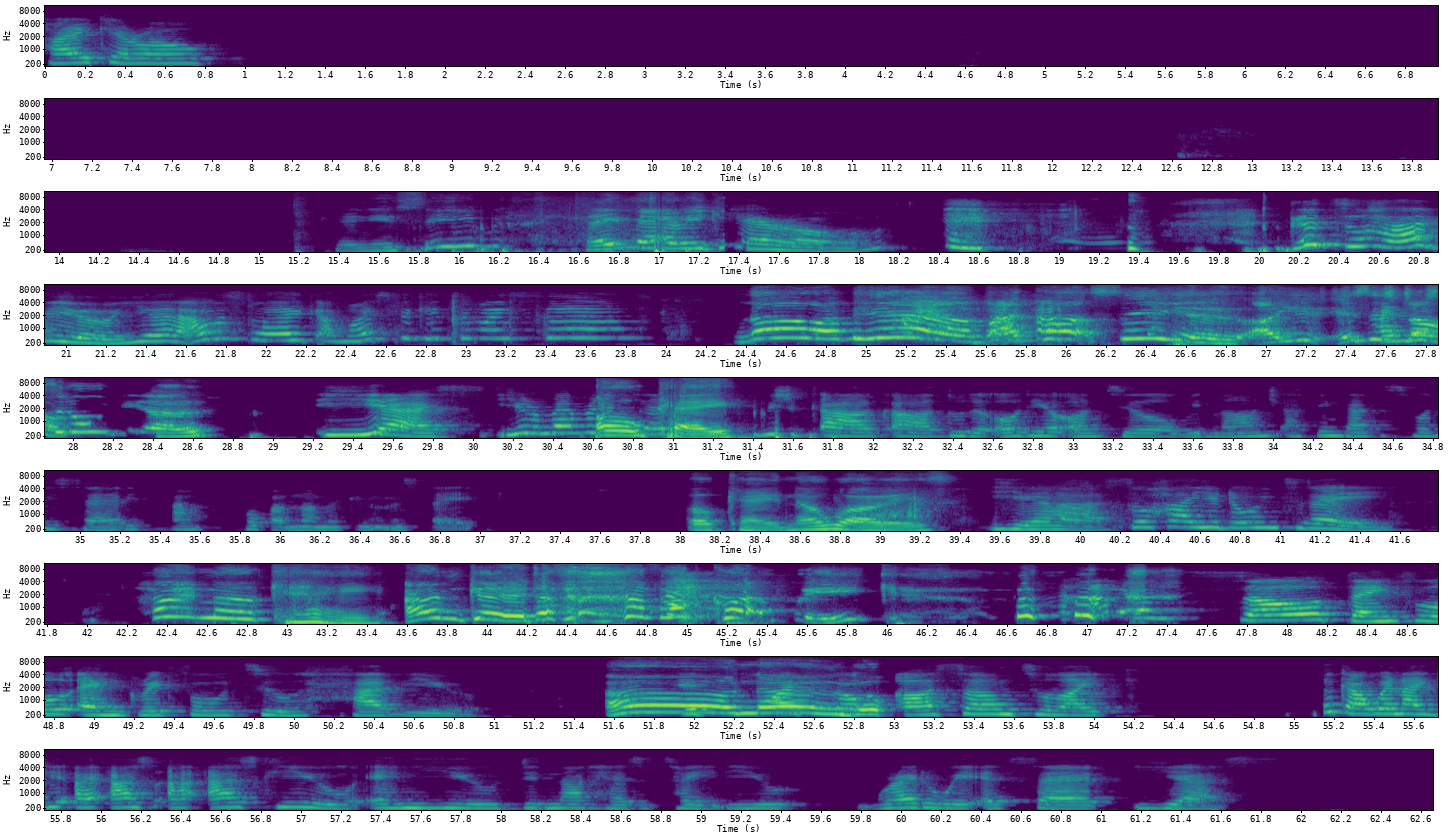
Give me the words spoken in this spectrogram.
Hi, Carol. Can you see me? Hey, Mary. Carol. Good to have you. Yeah, I was like, am I speaking to myself? No, I'm here, but I can't see you. Are you? Is this just an audio? Yes. You remember? Okay. We should uh, uh, do the audio until we launch. I think that is what he said. If I hope I'm not making a mistake. Okay, no worries. Yeah. So how are you doing today? I'm okay. I'm good. I've, I've had quite a week. I'm so thankful and grateful to have you. Oh it no, so awesome to like look at when I get I asked I asked you and you did not hesitate. You right away it said yes.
